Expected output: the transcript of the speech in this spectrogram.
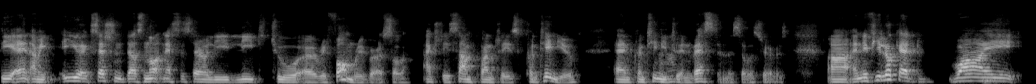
the end, I mean, EU accession does not necessarily lead to a reform reversal. Actually, some countries continue and continue uh-huh. to invest in the civil service. Uh, and if you look at why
